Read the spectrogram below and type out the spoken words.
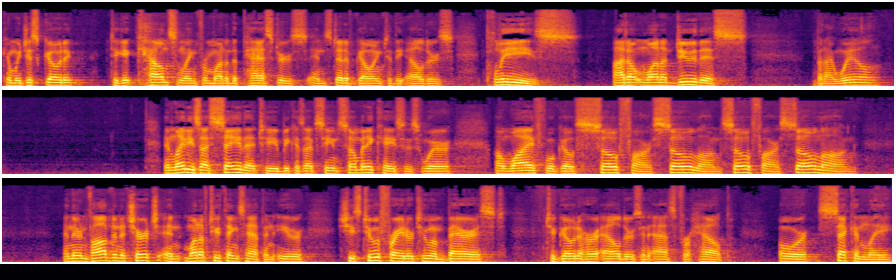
can we just go to, to get counseling from one of the pastors instead of going to the elders? Please. I don't want to do this, but I will. And ladies, I say that to you because I've seen so many cases where a wife will go so far, so long, so far, so long, and they're involved in a church, and one of two things happen. Either she's too afraid or too embarrassed to go to her elders and ask for help, or secondly,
